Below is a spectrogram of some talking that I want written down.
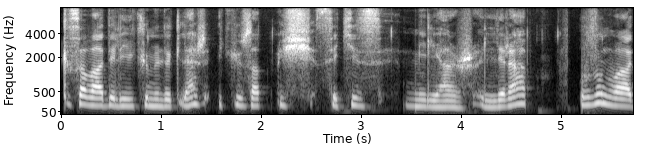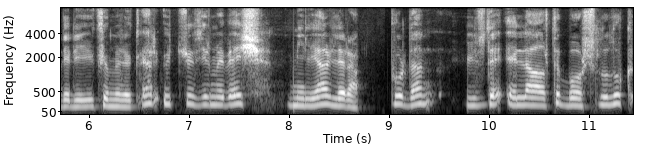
kısa vadeli yükümlülükler 268 milyar lira, uzun vadeli yükümlülükler 325 milyar lira. Buradan %56 borçluluk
